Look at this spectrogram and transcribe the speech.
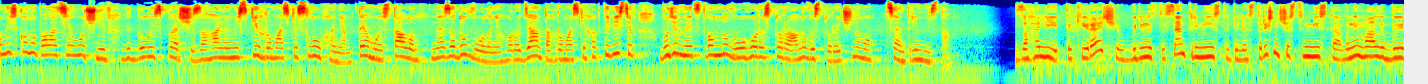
у міському палаці учнів відбулись перші загальноміські громадські слухання. Темою стало незадоволення городян та громадських активістів будівництвом нового ресторану в історичному центрі міста. Взагалі такі речі, будівництво в центрі міста, біля історичних частин міста, вони мали би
